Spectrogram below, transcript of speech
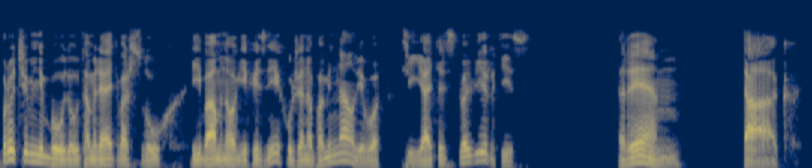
Впрочем, не буду утомлять ваш слух, ибо о многих из них уже напоминал его сиятельство Виртис. Рем. Так.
